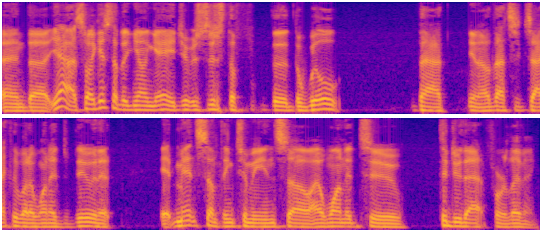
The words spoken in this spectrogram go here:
and uh, yeah. So I guess at a young age, it was just the the the will that you know that's exactly what I wanted to do, and it it meant something to me, and so I wanted to to do that for a living.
